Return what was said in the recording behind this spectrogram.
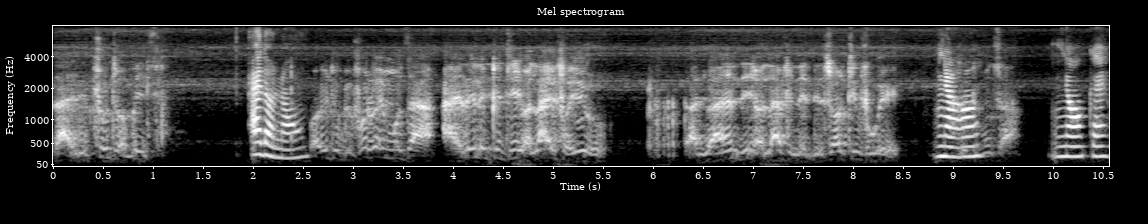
That is the truth of it. I don't know. For you to be following Musa, I really pity your life for you. That you are ending your life in a destructive way. Uh-huh. Musa. No, okay.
